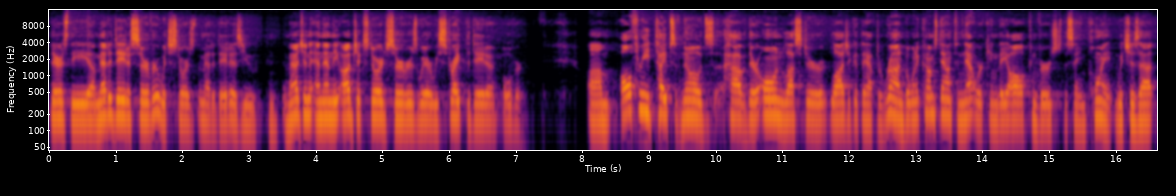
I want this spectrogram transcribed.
There's the uh, metadata server, which stores the metadata, as you can imagine, and then the object storage servers where we stripe the data over. Um, all three types of nodes have their own Lustre logic that they have to run, but when it comes down to networking, they all converge to the same point, which is that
